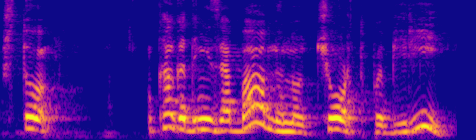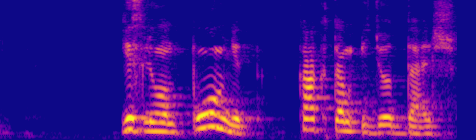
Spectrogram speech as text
что как это не забавно, но черт побери, если он помнит, как там идет дальше.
